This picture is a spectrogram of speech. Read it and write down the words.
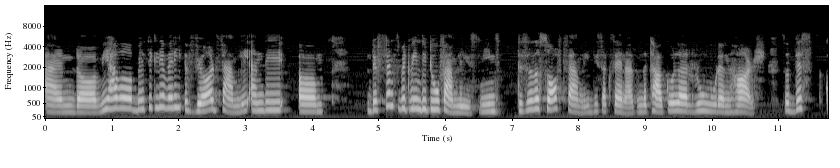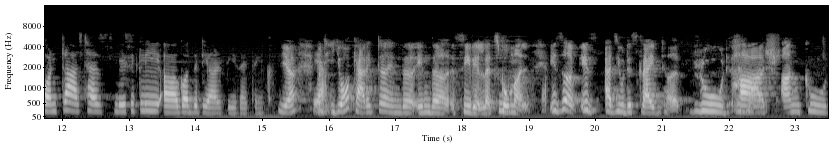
and uh, we have a basically a very weird family, and the um, difference between the two families means this is a soft family, the Saxenas, and the Thakurs are rude and harsh. So this contrast has basically uh, got the TRPs, I think. Yeah? Yeah. but your character in the in the serial, let's Komal, is a is as you described her, rude, harsh, uncouth.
